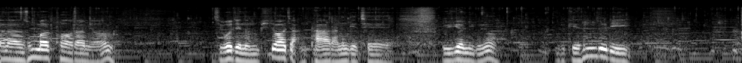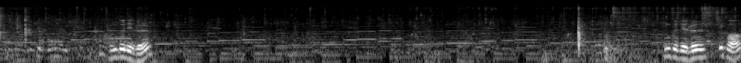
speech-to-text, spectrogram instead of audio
어지간한 손마터라면 집어제는 필요하지 않다라는 게 제 의견이고요. 이렇게 흔들이 흔들이를 흔들이를 찍어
